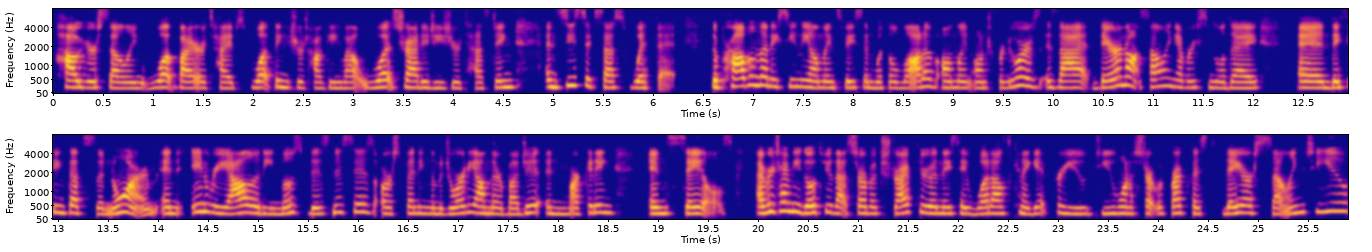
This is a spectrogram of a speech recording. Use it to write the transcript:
how you're selling, what buyer types, what things you're talking about, what strategies you're testing, and see success with it. The problem that I see in the online space and with a lot of online entrepreneurs is that they're not selling every single day and they think that's the norm. And in reality, most businesses are spending the majority on their budget in marketing and sales. Every time you go through that Starbucks drive through and they say, What else can I get for you? Do you want to start with breakfast? They are selling to you.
